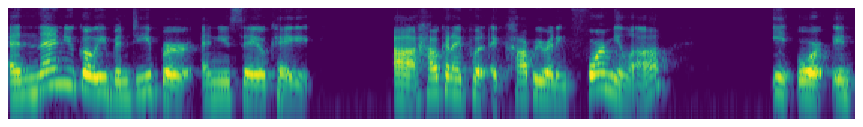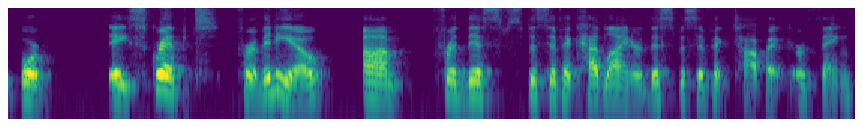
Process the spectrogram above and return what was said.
And then you go even deeper and you say, okay, uh, how can I put a copywriting formula in, or in or a script for a video um, for this specific headline or this specific topic or thing?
